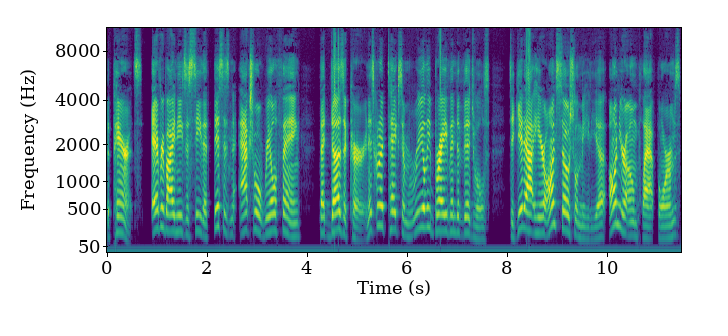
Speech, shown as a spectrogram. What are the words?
The parents. Everybody needs to see that this is an actual real thing that does occur. And it's going to take some really brave individuals to get out here on social media, on your own platforms,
